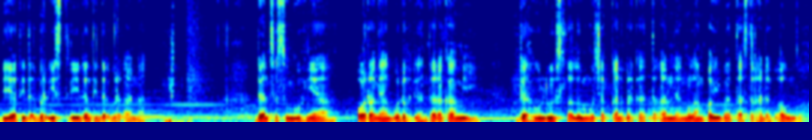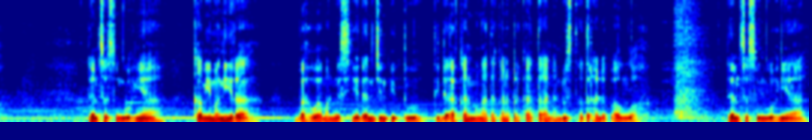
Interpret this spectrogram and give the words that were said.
Dia tidak beristri dan tidak beranak. Dan sesungguhnya orang yang bodoh di antara kami dahulu selalu mengucapkan perkataan yang melampaui batas terhadap Allah. Dan sesungguhnya kami mengira bahwa manusia dan jin itu tidak akan mengatakan perkataan yang dusta terhadap Allah. Dan sesungguhnya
